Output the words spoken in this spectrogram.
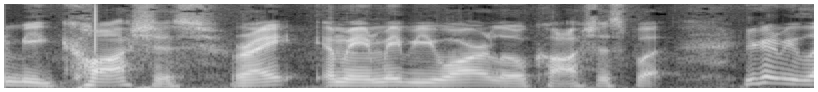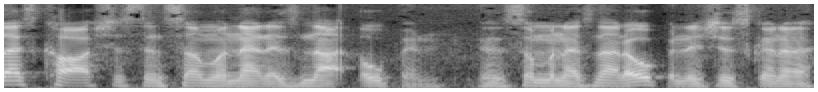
to be cautious, right? I mean, maybe you are a little cautious, but you're to be less cautious than someone that is not open. Because someone that's not open is just to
